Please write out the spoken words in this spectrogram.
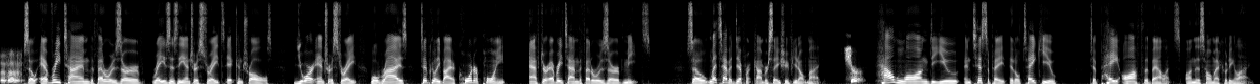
Mm-hmm. So every time the Federal Reserve raises the interest rates it controls, your interest rate will rise typically by a quarter point after every time the Federal Reserve meets. So let's have a different conversation if you don't mind. Sure. How long do you anticipate it'll take you to pay off the balance on this home equity line?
